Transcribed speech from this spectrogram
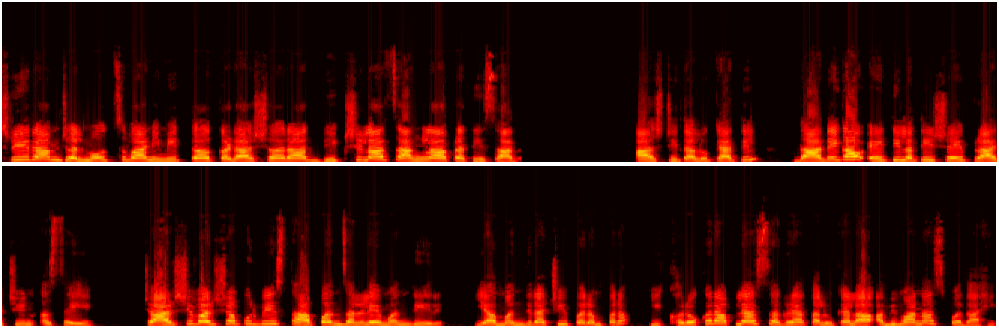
श्रीराम जन्मोत्सवानिमित्त कडा शहरात भिक्षेला चांगला प्रतिसाद. आष्टी तालुक्यातील दादेगाव येथील अतिशय प्राचीन असे चारशे वर्षापूर्वी स्थापन झालेले मंदिर या मंदिराची परंपरा ही खरोखर आपल्या सगळ्या तालुक्याला अभिमानास्पद आहे.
